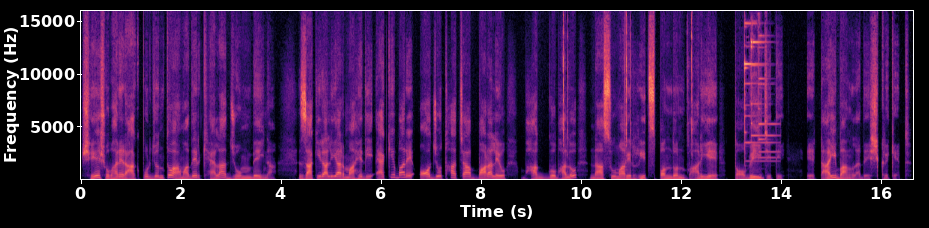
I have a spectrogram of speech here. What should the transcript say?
শেষ ওভারের আগ পর্যন্ত আমাদের খেলা জমবেই না। জাকির আলী আর মাহেদি একেবারে অযথা চাপ বাড়ালেও ভাগ্য ভালো নাসুমারের হৃৎস্পন্দন বাড়িয়ে তবেই জিতি। এটাই বাংলাদেশ ক্রিকেট।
